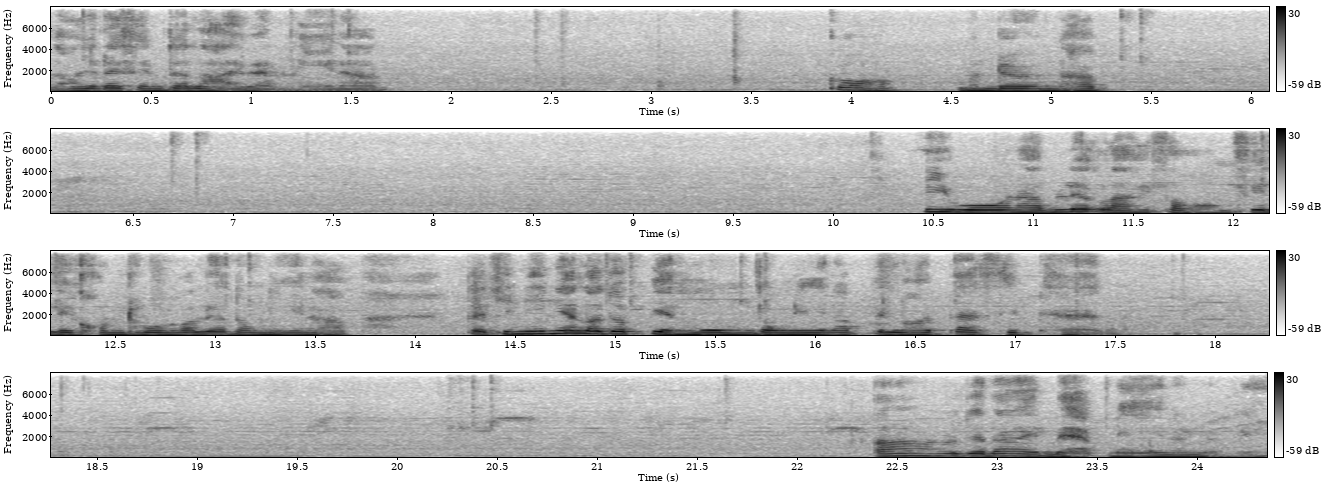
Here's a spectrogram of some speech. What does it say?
เราก็จะได้เซนเตอร์ไลน์แบบนี้นะครับ ก็เหมือนเดิมนะครับ e v o นะครับ เลือกลายสอง select control ก็เลือกตรงนี้นะครับ แต่ทีนี้เนี่ยเราจะเปลี่ยนมุมตรงนี้นะเป็นร้อยแปดสิบแทนอ่าก็จะได้แบบนี้นะแบบนี้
